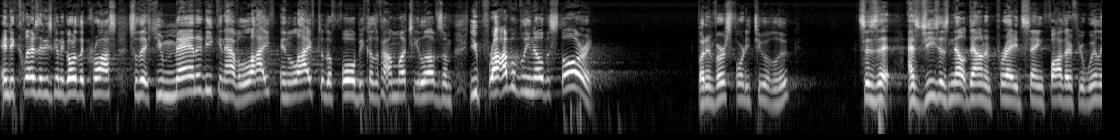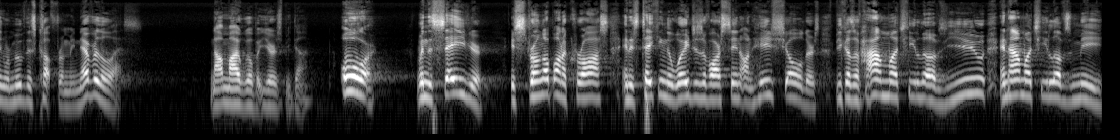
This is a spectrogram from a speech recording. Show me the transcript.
and declares that he's going to go to the cross so that humanity can have life and life to the full because of how much he loves them. You probably know the story. But in verse 42 of Luke, it says that as Jesus knelt down and prayed, saying, Father, if you're willing, remove this cup from me. Nevertheless, not my will, but yours be done. Or when the Savior is strung up on a cross and is taking the wages of our sin on his shoulders because of how much he loves you and how much he loves me.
